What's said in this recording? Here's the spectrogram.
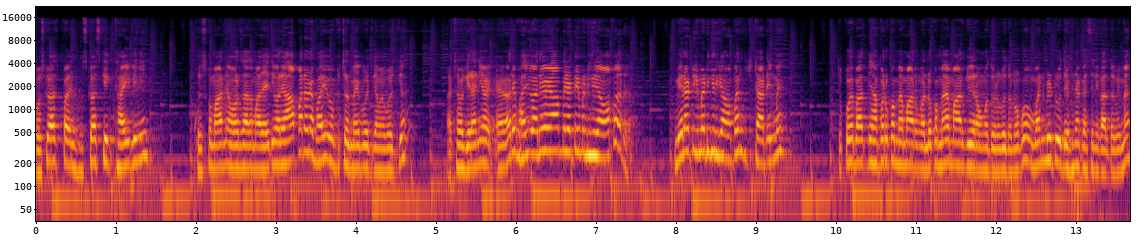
उसके बाद उसके बाद किक था ही भी नहीं तो उसको मारने और ज़्यादा मज़ा आई थी और यहाँ पर अरे भाई, वो चल मैं बोझ गया, मैं बोझ गया। अच्छा वो गिरा नहीं, अरे भाई, अरे यहाँ मेरा टीम गिर गया वहाँ पर। मेरा टीममेट गिर गया वहाँ पर स्टार्टिंग में। तो कोई बात नहीं, यहाँ पर को मैं मारूँगा। लोग मैं मार के गिराऊँगा दोनों को दोनों को। वन बी टू देखना कैसे निकालता हूँ मैं।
